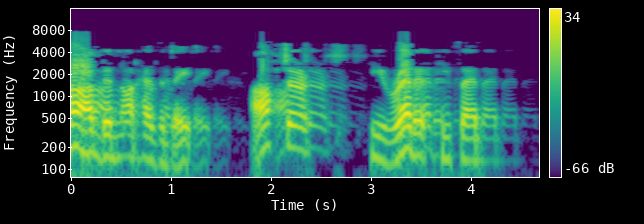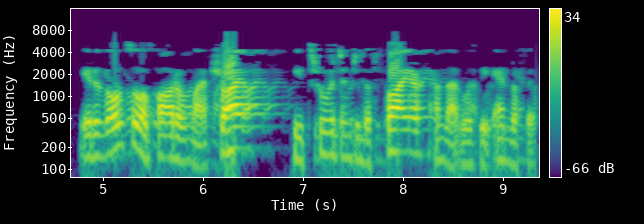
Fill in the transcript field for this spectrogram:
Ka'b did not hesitate. After he read it, he said, It is also a part of my trial. He threw it into the fire, and that was the end of it.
